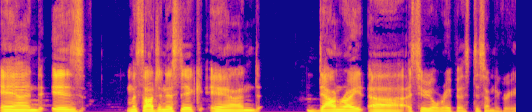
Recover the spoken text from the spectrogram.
and is misogynistic and downright uh, a serial rapist to some degree.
